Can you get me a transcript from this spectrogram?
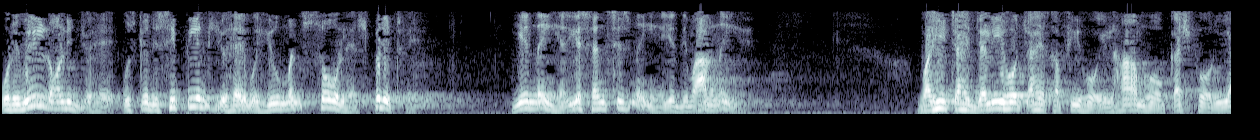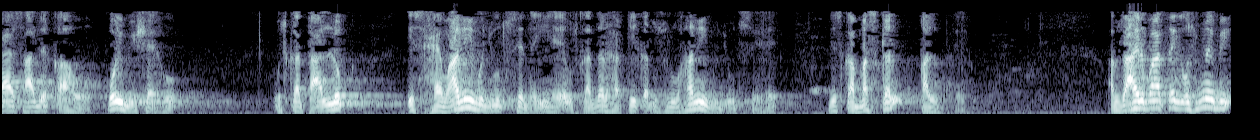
وہ ریویل نالج جو ہے، اس کے ریسیپینٹ جو ہے، وہ ہیومن سول ہے اسپرٹ ہے۔ یہ نہیں ہے، یہ سینسز نہیں ہے، یہ دماغ نہیں ہے۔ وہی چاہے جلی ہو، چاہے خفی ہو، الہام ہو، کشف ہو رویا صادقہ ہو، کوئی بھی شے ہو، اس کا تعلق اس حیوانی وجود سے نہیں ہے، اس کا در حقیقت اس روحانی وجود سے ہے، جس کا مسکن قلب ہے۔ اب ظاہر بات ہے کہ اس میں بھی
